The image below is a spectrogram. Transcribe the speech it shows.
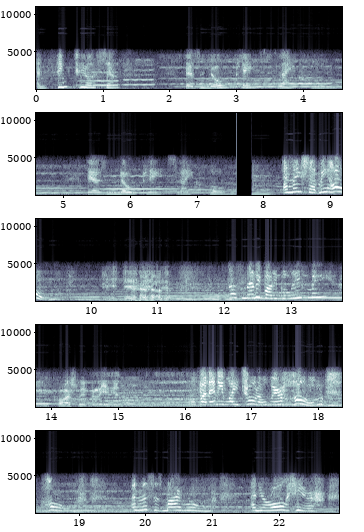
And think to yourself, there's no place like home. There's no place like home. And they sent me home. Doesn't anybody believe me? of course we believe you, Dorothy. Oh, but anyway, Toto, we're home. Home. And this is my room. And you're all here.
